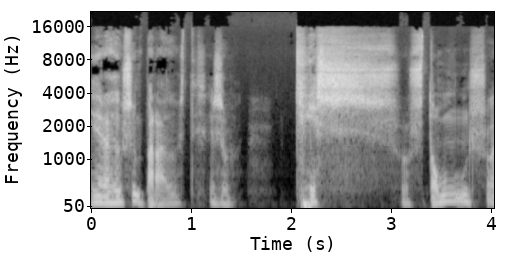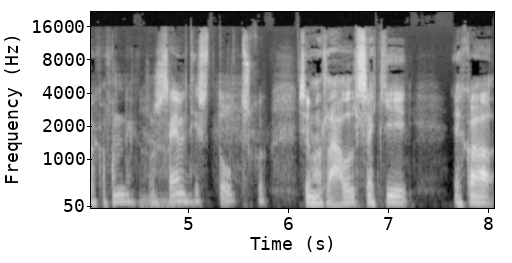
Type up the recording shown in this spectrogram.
ég er að hugsa um bara, þú veist, þessu Kiss og Stones og eitthvað þannig, svona 70s stótt, sko, sem alltaf alls ekki eitthvað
